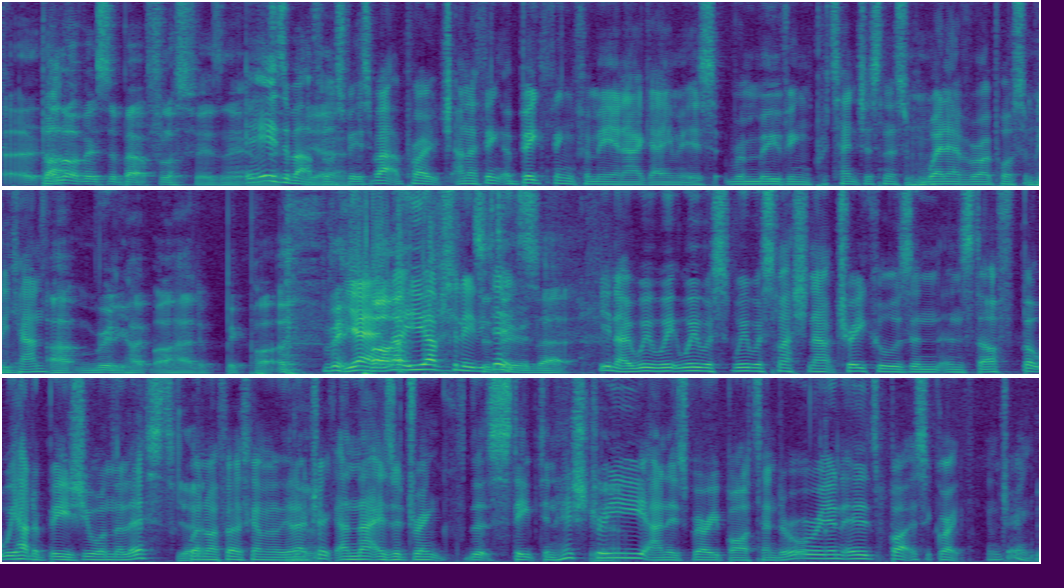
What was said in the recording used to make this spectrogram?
uh, But- a lot of it's about philosophy, isn't it? It is about Yeah. philosophy. It's about approach, and I think a big thing for me in our game is removing pretentiousness Mhm. whenever I possibly can. I really hope I had a big part. a big Yeah, part no, you absolutely did. that. you know, we, we, we were we were smashing out treacles and, and stuff, but we had a bijou on the list Yeah. when I first came on the electric, and that is a drink that's steeped in history and is very bartender oriented, but it's a great drink.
